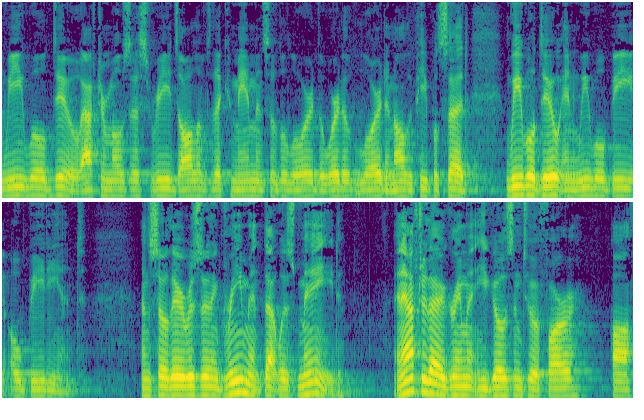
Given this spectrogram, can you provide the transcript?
we will do, after Moses reads all of the commandments of the Lord, the word of the Lord, and all the people said, we will do and we will be obedient. And so there was an agreement that was made. And after that agreement, he goes into a far off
